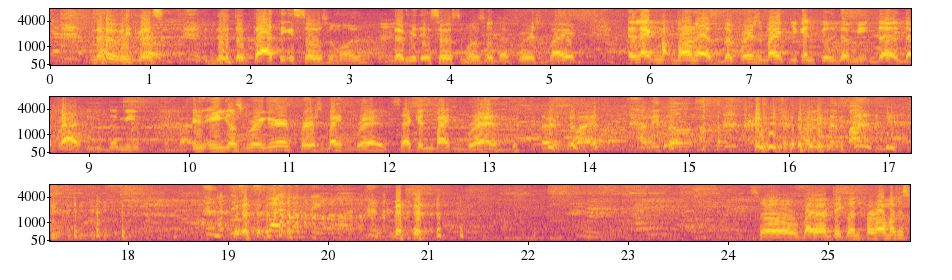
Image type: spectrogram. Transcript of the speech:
no, because the, the patty is so small. The meat is so small, so the first bite, like McDonald's, the first bite you can feel the meat, the the patty, the meat. In Angel's Burger, first bite bread, second bite bread. Third bite, a little, a little patty. At least it's buy one, take one. So buy one take one for how much is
